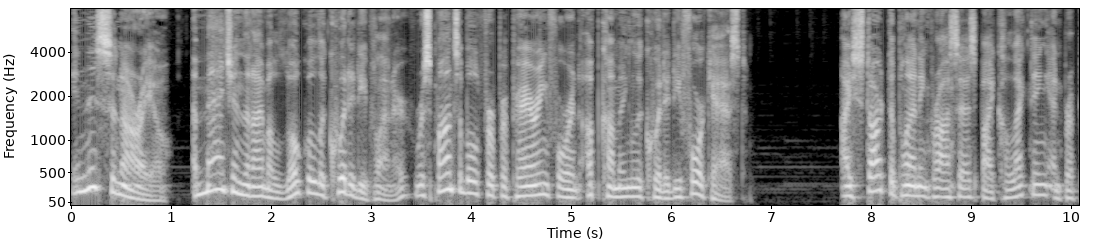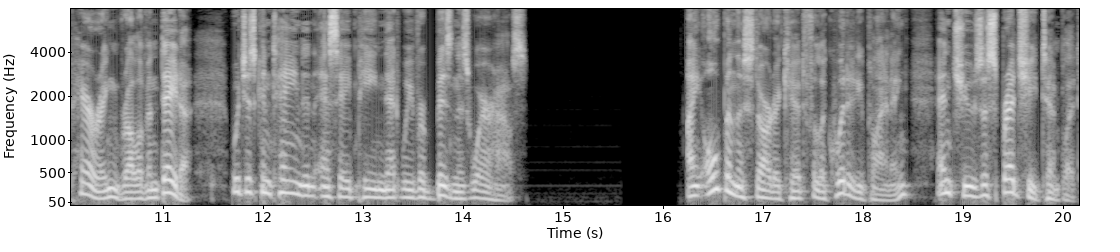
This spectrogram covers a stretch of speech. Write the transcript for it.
In this scenario, imagine that I'm a local liquidity planner responsible for preparing for an upcoming liquidity forecast. I start the planning process by collecting and preparing relevant data, which is contained in SAP NetWeaver Business Warehouse. I open the starter kit for liquidity planning and choose a spreadsheet template,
